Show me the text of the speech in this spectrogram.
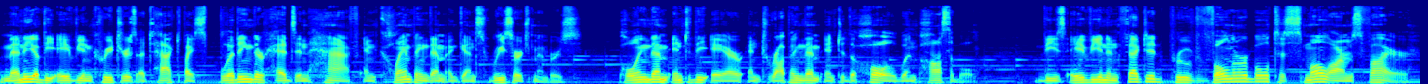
Many of the avian creatures attacked by splitting their heads in half and clamping them against research members, pulling them into the air and dropping them into the hole when possible. These avian infected proved vulnerable to small arms fire,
